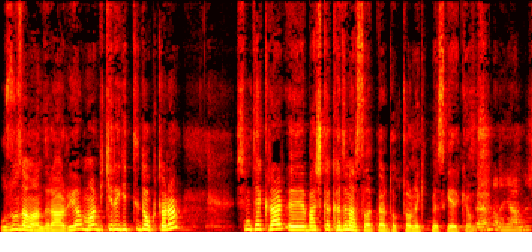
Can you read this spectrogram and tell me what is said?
Uzun zamandır ağrıyor ama bir kere gitti doktora. Şimdi tekrar e, başka kadın hastalıkları doktoruna gitmesi gerekiyormuş. Sen bana yanlış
